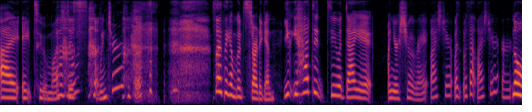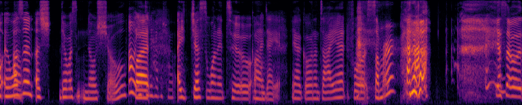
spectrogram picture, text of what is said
I ate too much Uh-huh. this winter. so I think I'm going to start again. you you had to do a diet on your show, right? Last year? Was was that last year or No, it wasn't a. Sh- there was no show, Oh, you didn't have a show. I just wanted to Go on a um, diet. yeah go on a diet for summer. yeah, so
